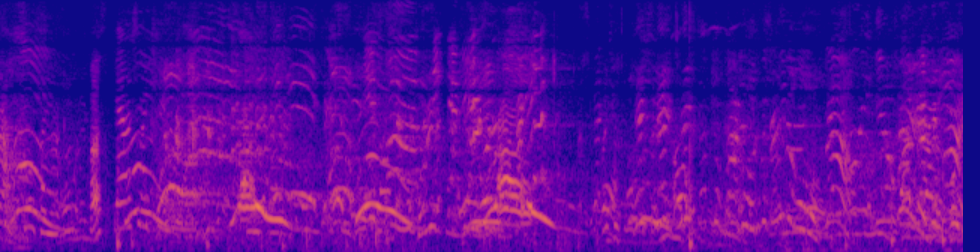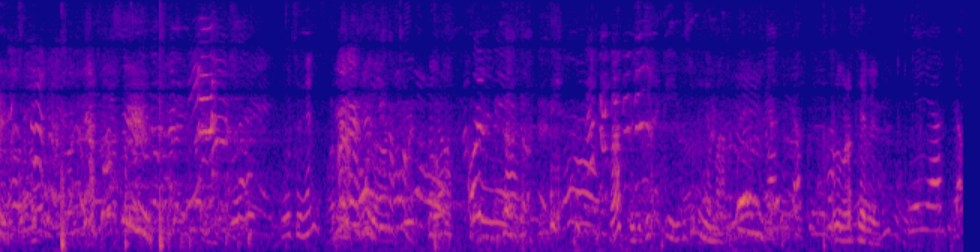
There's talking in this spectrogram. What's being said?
Was? Ja, das ist mein Trainer. Wo willst du hin? Was? Willst du dich? Was willst du denn hier machen? Oder war das Kevin? Nee, der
